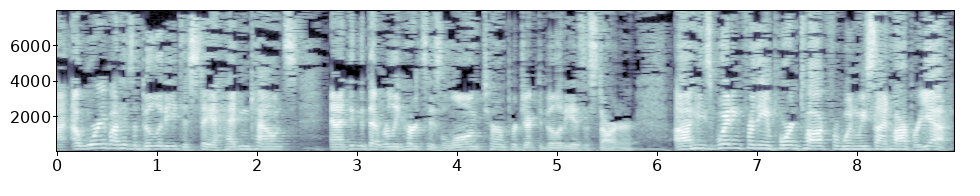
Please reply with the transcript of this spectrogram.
I, I worry about his ability to stay ahead in counts, and I think that that really hurts his long-term projectability as a starter. Uh, he's waiting for the important talk for when we sign Harper. Yeah,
